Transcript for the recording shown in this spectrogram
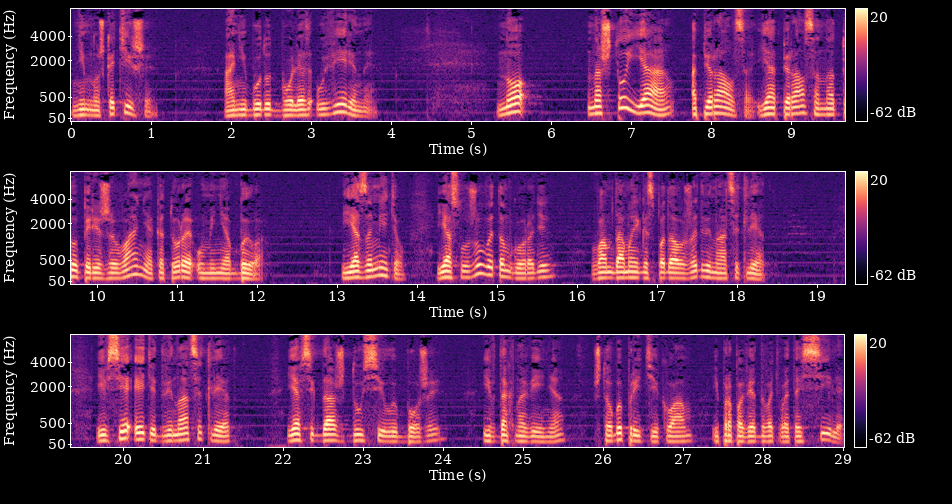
Немножко тише. Они будут более уверены. Но на что я опирался? Я опирался на то переживание, которое у меня было. И я заметил, я служу в этом городе, вам, дамы и господа, уже 12 лет. И все эти 12 лет я всегда жду силы Божией и вдохновения, чтобы прийти к вам и проповедовать в этой силе.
